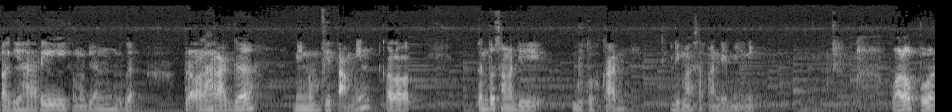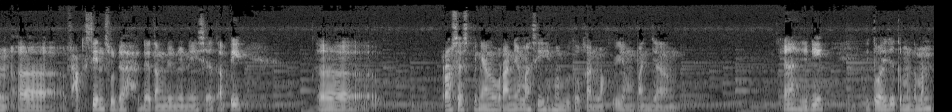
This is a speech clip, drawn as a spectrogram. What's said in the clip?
pagi hari kemudian juga berolahraga minum vitamin kalau tentu sangat dibutuhkan di masa pandemi ini. Walaupun uh, vaksin sudah datang di Indonesia tapi uh, proses penyalurannya masih membutuhkan waktu yang panjang. Ya jadi itu aja teman-teman.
